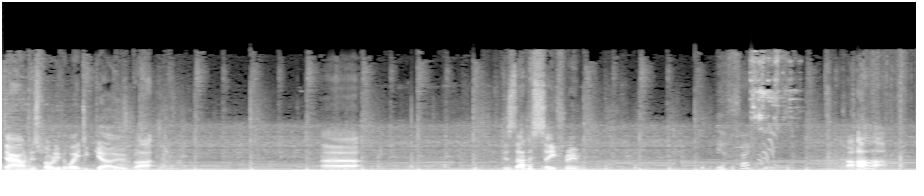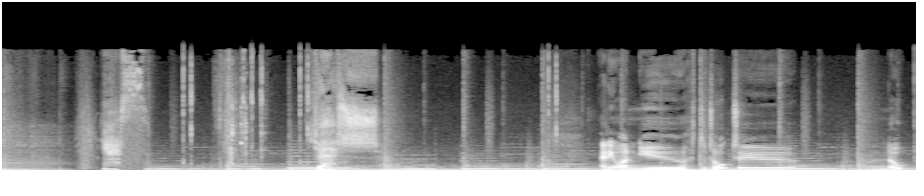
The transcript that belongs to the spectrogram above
down is probably the way to go, but uh, is that a safe room? The effect. Aha! Yes. Yes. Anyone new to talk to? Nope.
